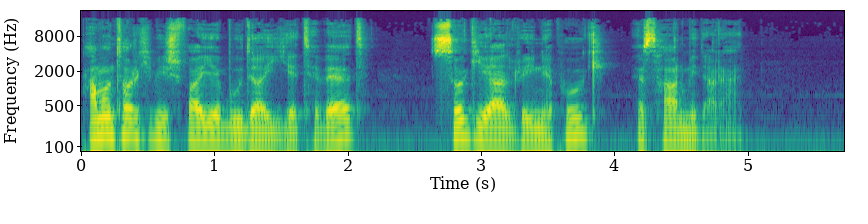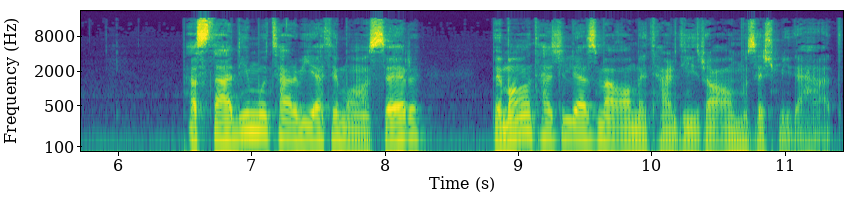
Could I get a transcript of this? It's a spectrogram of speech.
همانطور که پیشوای بودایی تبت سوگیال رینپوک اظهار می دارد. پس تعلیم و تربیت معاصر به ما تجلیل از مقام تردید را آموزش می دهد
